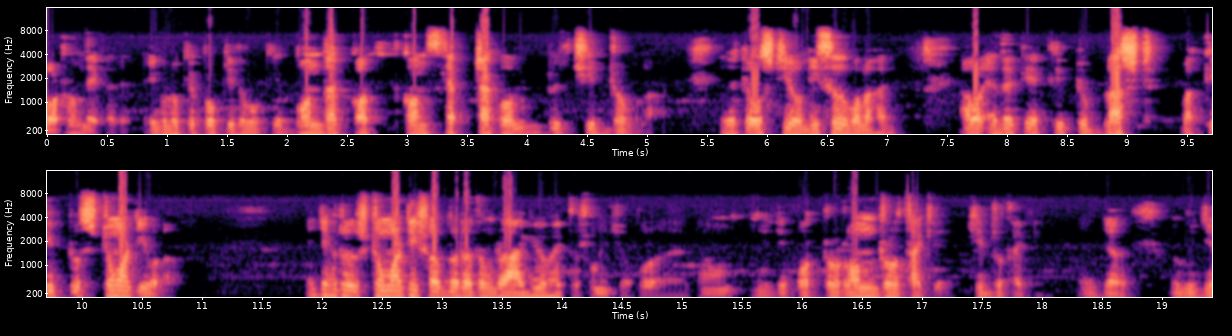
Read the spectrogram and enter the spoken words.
গঠন দেখা যায়। এগুলোকে প্রকৃতপক্ষে বন্ধা কনসেপ্টাকল ছিদ্র বলা হয় এদেরকে অস্টিওলিসও বলা হয়। আবার এদেরকে ক্রিপ্টোব্লাস্ট বা ক্রিপ্টোস্টোমাটি বলা হয়। যেহেতু স্টোমাটি শব্দটা তোমরা আগেও হয়তো শুনেছ কারণ যে পত্র রন্ধ্র থাকে, ছিদ্র থাকে, যা যে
